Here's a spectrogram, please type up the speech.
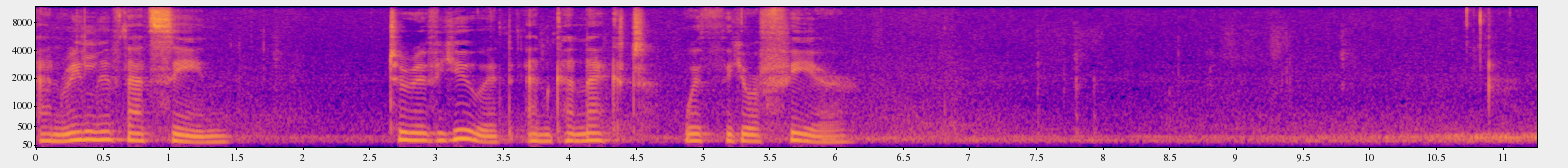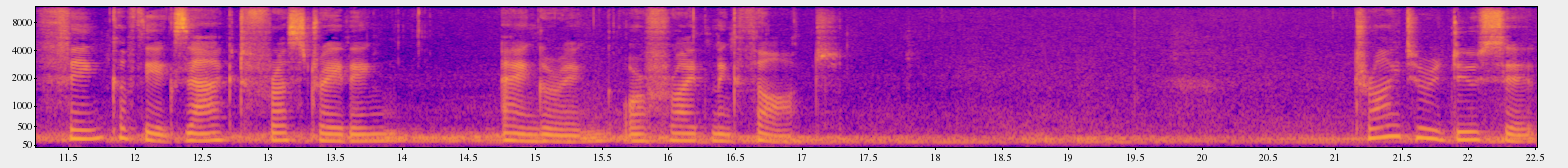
and relive that scene to review it and connect with your fear. Think of the exact frustrating angering, or frightening thought. Try to reduce it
